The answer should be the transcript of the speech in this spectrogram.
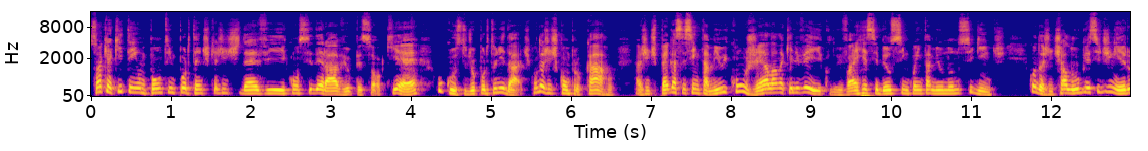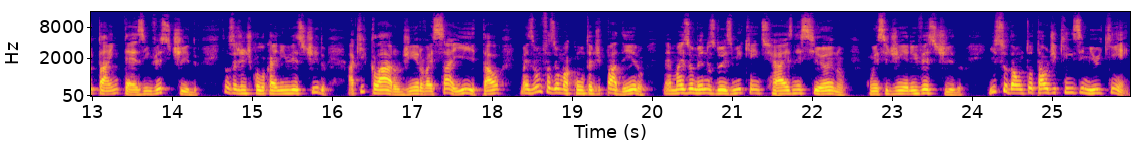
Só que aqui tem um ponto importante que a gente deve considerar, viu, pessoal? Que é o custo de oportunidade. Quando a gente compra o carro, a gente pega 60 mil e congela naquele veículo e vai receber os 50 mil no ano seguinte. Quando a gente aluga, esse dinheiro está em tese investido. Então, se a gente colocar ele investido, aqui, claro, o dinheiro vai sair e tal, mas vamos fazer uma conta de padeiro, né, mais ou menos R$ 2.500 nesse ano, com esse dinheiro investido. Isso dá um total de 15.500.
